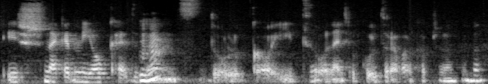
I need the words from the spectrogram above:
és neked mi a kedvenc uh-huh. dolgaid a lengyel kultúrával kapcsolatban?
